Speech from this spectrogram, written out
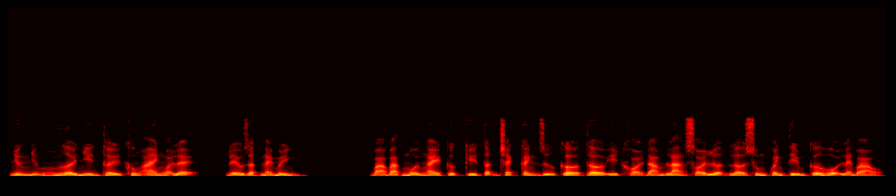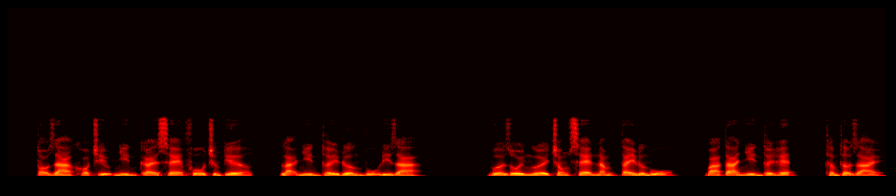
nhưng những người nhìn thấy không ai ngoại lệ, đều giật nảy mình. Bà bác mỗi ngày cực kỳ tận trách canh giữ cờ tờ ít khỏi đám lang sói lượn lờ xung quanh tìm cơ hội lẻn vào, tỏ ra khó chịu nhìn cái xe phô trứng kia, lại nhìn thấy đường vũ đi ra. Vừa rồi người trong xe nắm tay đường vũ, bà ta nhìn thấy hết, thầm thở dài,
